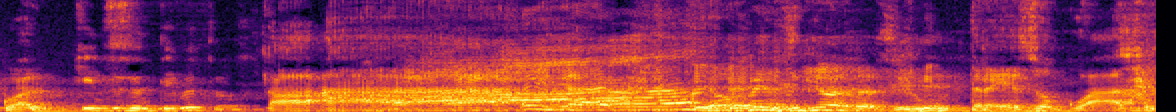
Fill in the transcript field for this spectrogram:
¿Cuál? 15 centímetros. Ah, ay, ya. yo pensé que ibas a decir un 3 o 4.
